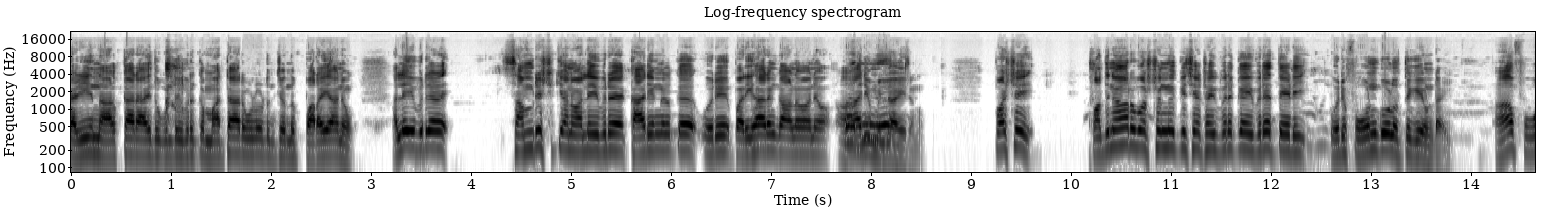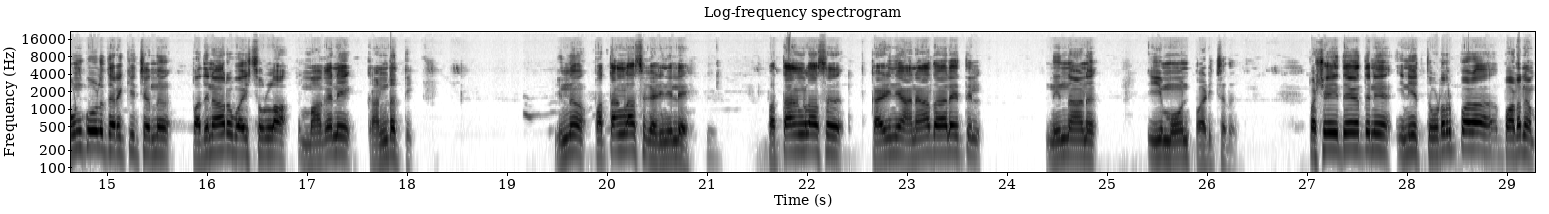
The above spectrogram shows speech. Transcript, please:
കഴിയുന്ന ആൾക്കാരായതുകൊണ്ട് ഇവർക്ക് മറ്റാരോടും ചെന്ന് പറയാനോ അല്ലെ ഇവരെ സംരക്ഷിക്കാനോ അല്ലെ ഇവരെ കാര്യങ്ങൾക്ക് ഒരു പരിഹാരം കാണുവാനോ ആരുമില്ലായിരുന്നു പക്ഷേ പതിനാറ് വർഷങ്ങൾക്ക് ശേഷം ഇവരൊക്കെ ഇവരെ തേടി ഒരു ഫോൺ കോൾ എത്തുകയുണ്ടായി. ആ ഫോൺ കോൾ തിരക്കി ചെന്ന് പതിനാറ് വയസ്സുള്ള മകനെ കണ്ടെത്തി. ഇന്ന് പത്താം ക്ലാസ് കഴിഞ്ഞില്ലേ? പത്താം ക്ലാസ് കഴിഞ്ഞ അനാഥാലയത്തിൽ നിന്നാണ് ഈ മോൻ പഠിച്ചത്. പക്ഷേ ഇദ്ദേഹത്തിന് ഇനി തുടർ പഠനം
